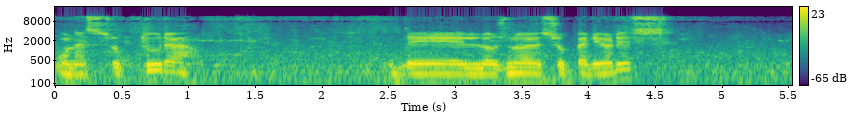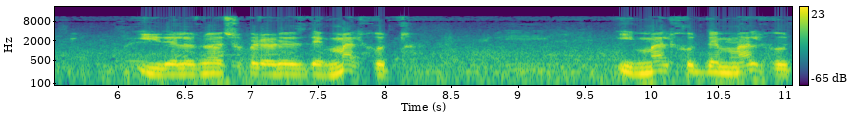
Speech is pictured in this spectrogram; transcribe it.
una estructura de los nueve superiores y de los nueve superiores de Malhut y Malhut de Malhut.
